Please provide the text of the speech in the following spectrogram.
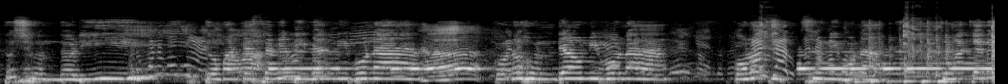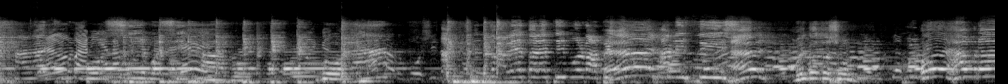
এত সুন্দরী। তোমার কাছে আমি ডিমান্ড নিব না কোনো হুন্ডাও নিব না কোনো কিচ্ছু নিব না। তোমাকে আমি সারা জীবন বসিয়ে বসিয়ে তলে তলে তুই মোর বাপের এই! আনিছিস ওই কথা শুন। ওই হামরা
